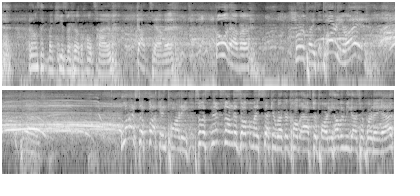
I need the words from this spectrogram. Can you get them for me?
and I was like, my keys were here the whole time. God damn it! But whatever. We're replacing party, right? Okay. Life's a fucking party. So this next song is off of my second record called After Party. How many of you guys have heard it yet?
